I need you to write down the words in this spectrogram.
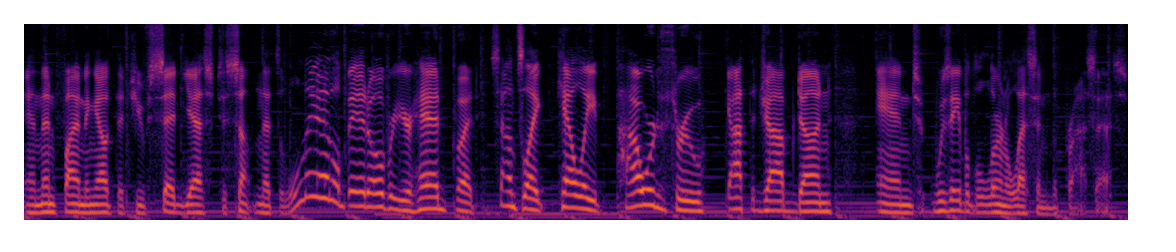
and then finding out that you've said yes to something that's a little bit over your head, but sounds like Kelly powered through, got the job done, and was able to learn a lesson in the process.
